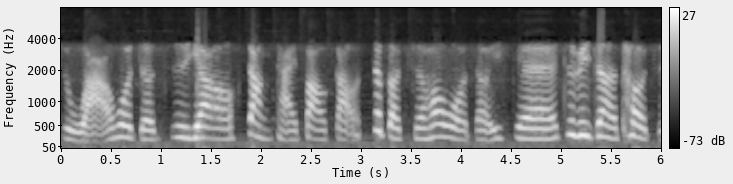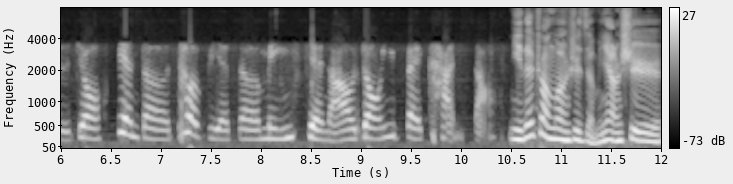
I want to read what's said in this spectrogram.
组啊，或者是要上台报告，这个时候我的一些自闭症的特质就变得特别的明显，然后容易被看到。你的状况是怎么样？是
